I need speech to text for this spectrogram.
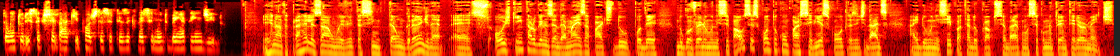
Então, um turista que chegar aqui pode ter certeza que vai ser muito bem atendido. E Renata, para realizar um evento assim tão grande, né? É, hoje quem está organizando é mais a parte do poder do governo municipal. Ou vocês contam com parcerias com outras entidades aí do município, até do próprio Sebrae, como você comentou anteriormente?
